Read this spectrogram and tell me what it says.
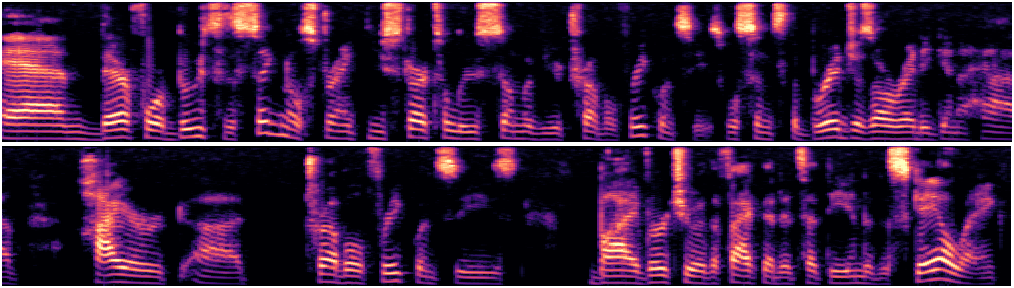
and therefore boost the signal strength, you start to lose some of your treble frequencies. Well, since the bridge is already going to have higher uh, treble frequencies by virtue of the fact that it's at the end of the scale length,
